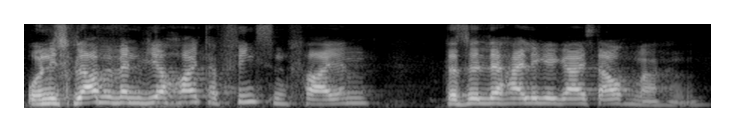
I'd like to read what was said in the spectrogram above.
Und ich glaube, wenn wir heute Pfingsten feiern, das will der Heilige Geist auch machen.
